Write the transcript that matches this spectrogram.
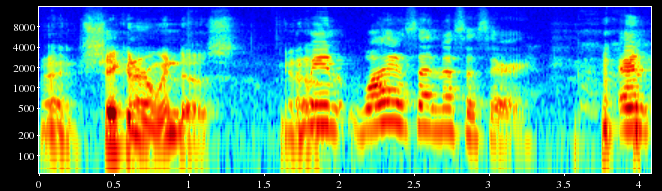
Right, shaking our windows. You know, I mean, why is that necessary? And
